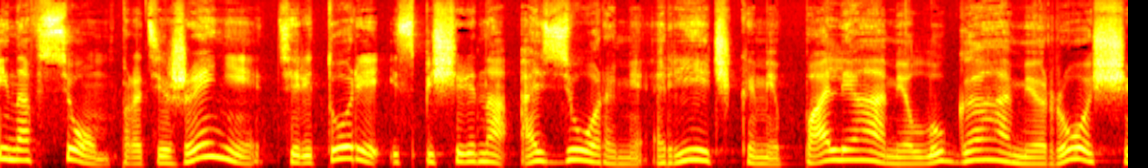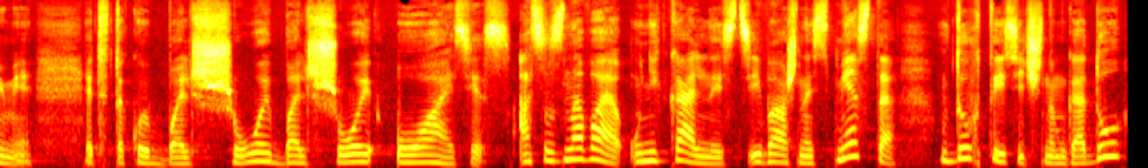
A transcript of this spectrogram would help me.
И на всем протяжении территория испещрена озерами, речками, полями, лугами, рощами. Это такой большой-большой оазис. Осознавая уникальность и важность места, в 2000 году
